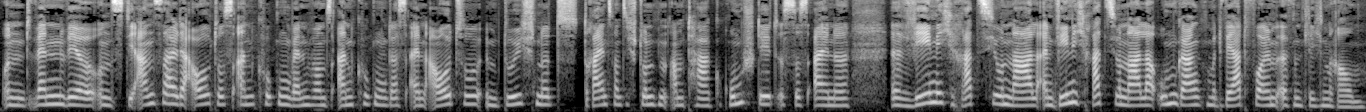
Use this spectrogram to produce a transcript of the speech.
Und wenn wir uns die Anzahl der Autos angucken, wenn wir uns angucken, dass ein Auto im Durchschnitt 23 Stunden am Tag rumsteht, ist das eine äh, wenig rational, ein wenig rationaler Umgang mit Wert wertvollem öffentlichen Raum.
